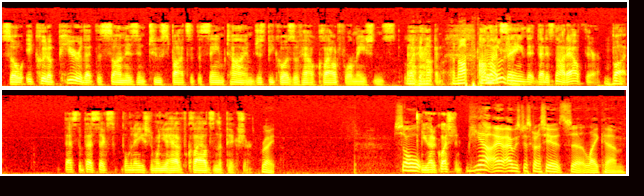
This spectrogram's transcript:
So it could appear that the sun is in two spots at the same time just because of how cloud formations uh, Like an, happen. an optical I'm not illusion. saying that, that it's not out there, Mhm. but that's the best explanation when you have clouds in the picture. Right. So You had a question. Yeah, I, I was just going to say it's uh, like, um,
